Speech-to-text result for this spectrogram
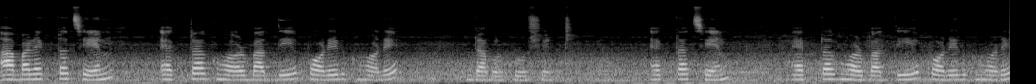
আবার একটা চেন, একটা ঘর বাদ দিয়ে পরের ঘরে ডাবল ক্রোশেট। একটা চেন একটা ঘর বাদ দিয়ে পরের ঘরে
